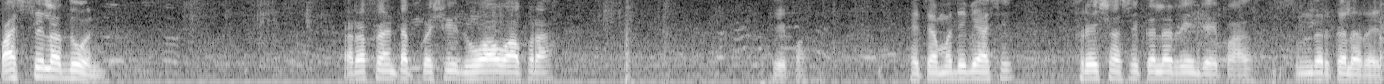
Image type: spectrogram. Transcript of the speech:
पाचशेला दोन. रफ अँड टप कशी धुवा वापरा. हे पहा. ह्याच्यामध्ये बी असे फ्रेश असे कलर रेंज आहे पहा सुंदर कलर आहेत.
